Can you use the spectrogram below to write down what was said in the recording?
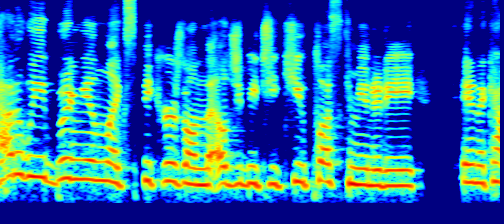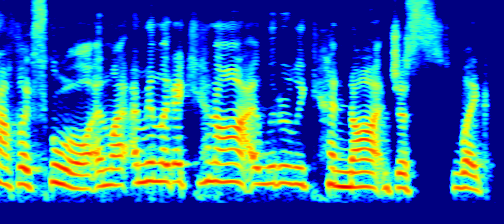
how do we bring in like speakers on the LGBTQ plus community in a Catholic school? And like, I mean, like I cannot, I literally cannot just like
